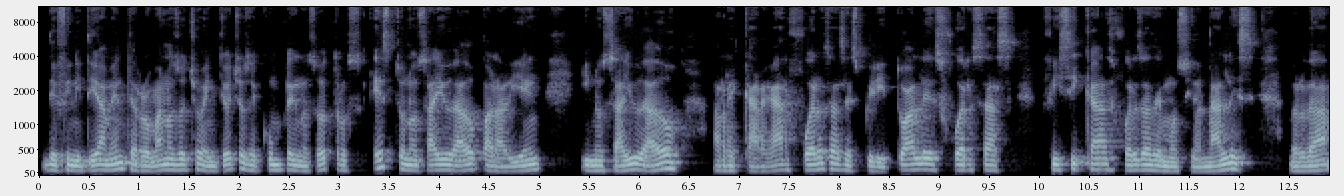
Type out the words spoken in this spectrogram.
definitivamente Romanos 8:28 se cumple en nosotros. Esto nos ha ayudado para bien y nos ha ayudado a recargar fuerzas espirituales, fuerzas físicas, fuerzas emocionales, ¿verdad?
